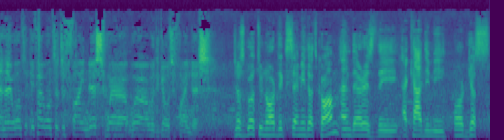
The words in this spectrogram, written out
And I wanted, if I wanted to find this, where, where I would go to find this? Just go to nordicsemi.com and there is the academy, or just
